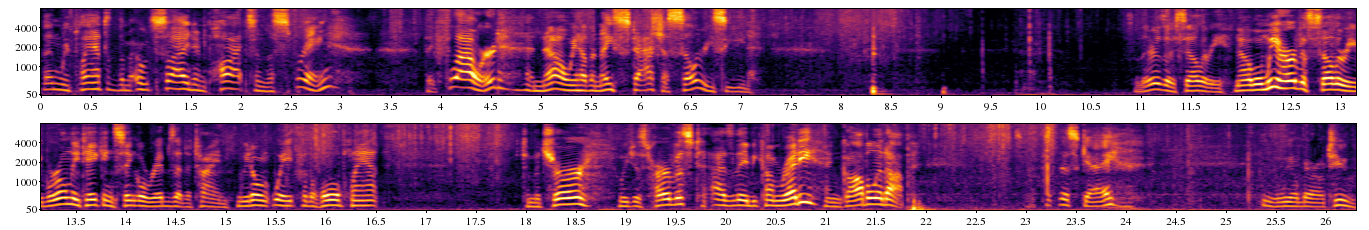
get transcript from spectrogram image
Then we planted them outside in pots in the spring. They flowered, and now we have a nice stash of celery seed. So there's our celery. Now when we harvest celery, we're only taking single ribs at a time. We don't wait for the whole plant to mature. We just harvest as they become ready and gobble it up. So put this guy in the wheelbarrow too.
